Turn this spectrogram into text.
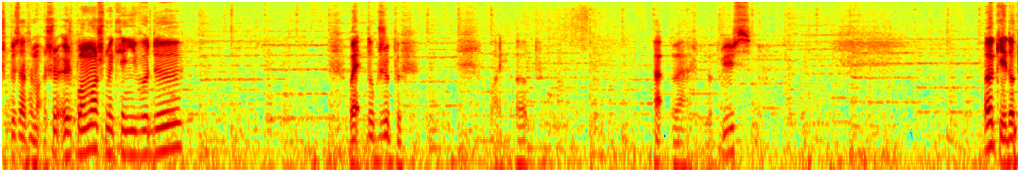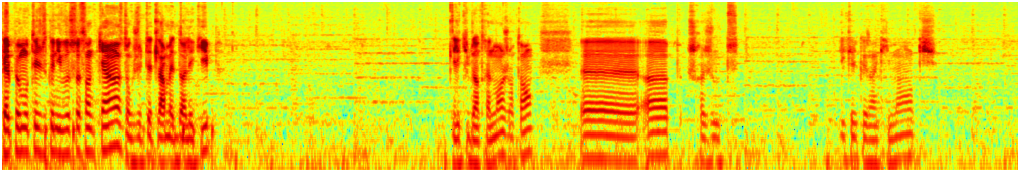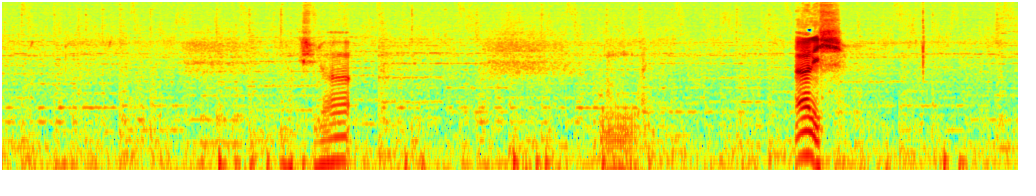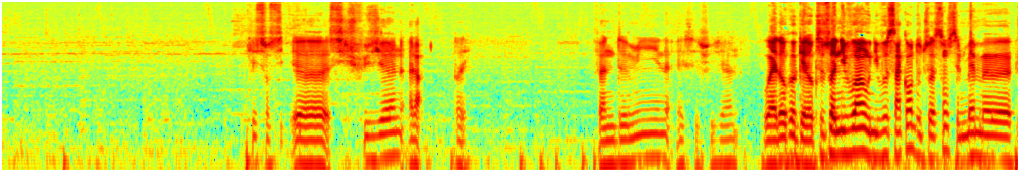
Je peux certainement. Je, euh, pour le moment, je mets que les niveaux 2. Ouais, donc je peux. Ouais, hop. Ah, bah, je peux pas plus. Ok, donc elle peut monter jusqu'au niveau 75, donc je vais peut-être la remettre dans l'équipe. L'équipe d'entraînement, j'entends. Euh, hop, je rajoute les quelques-uns qui manquent. Celui-là. Allez. Euh, si je fusionne. Alors, attendez. 22 000 et si je fusionne. Ouais, donc ok, donc que ce soit niveau 1 ou niveau 50, de toute façon, c'est le même. Euh,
